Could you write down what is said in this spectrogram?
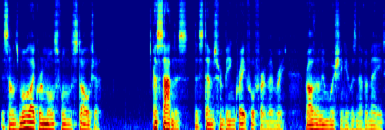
that sounds more like remorseful nostalgia, a sadness that stems from being grateful for a memory rather than wishing it was never made.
